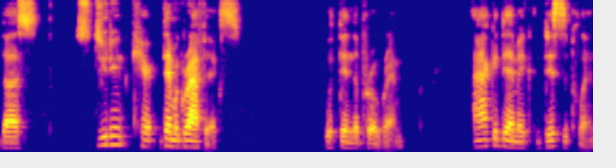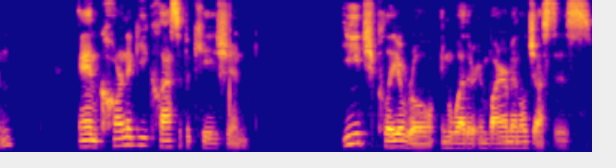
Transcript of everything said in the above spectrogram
Thus, student demographics within the program, academic discipline, and Carnegie classification each play a role in whether environmental justice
